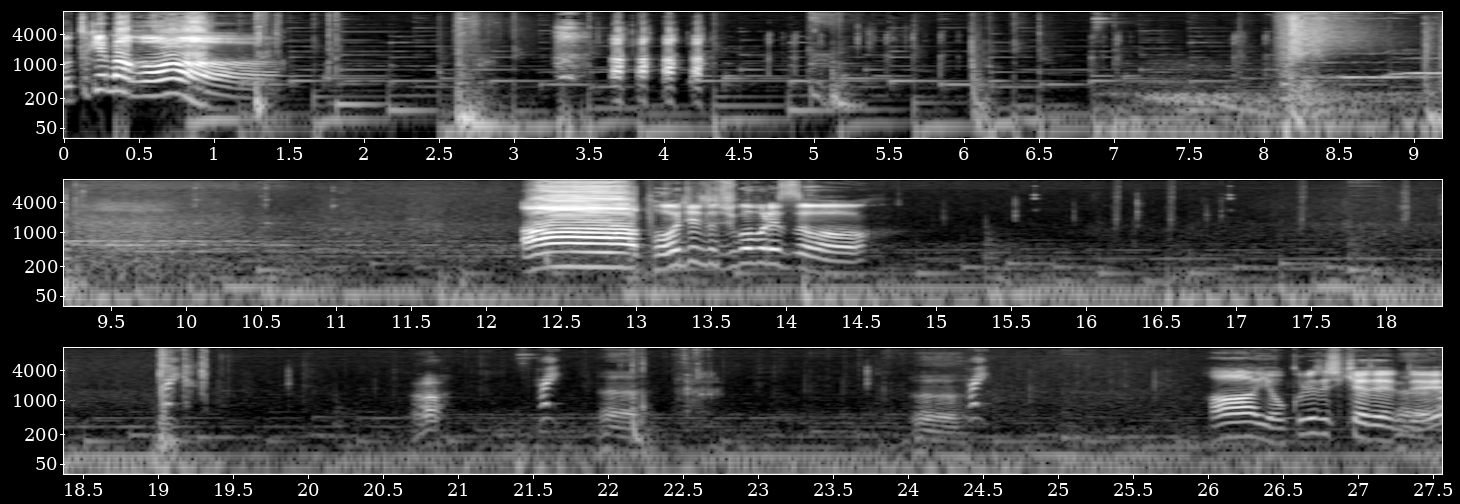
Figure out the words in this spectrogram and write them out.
어떻게 막아? 아, 버질도 죽어버렸어. 어? 어. 아, 이 업그레이드 시켜야 되는데.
